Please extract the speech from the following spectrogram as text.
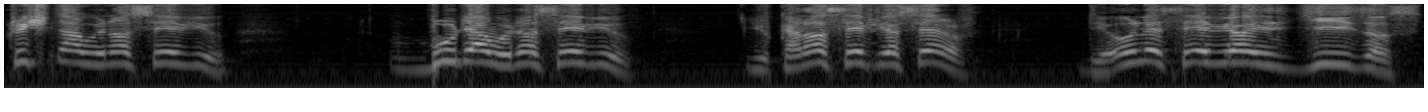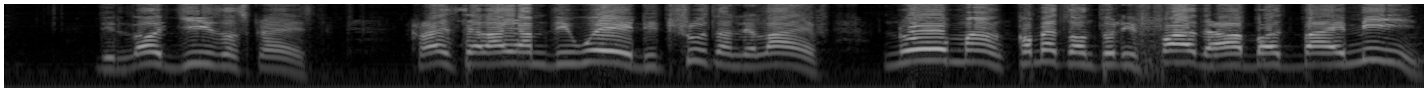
Krishna will not save you. Buddha will not save you. You cannot save yourself. The only Savior is Jesus, the Lord Jesus Christ. Christ said, I am the way, the truth, and the life. No man cometh unto the Father but by me.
